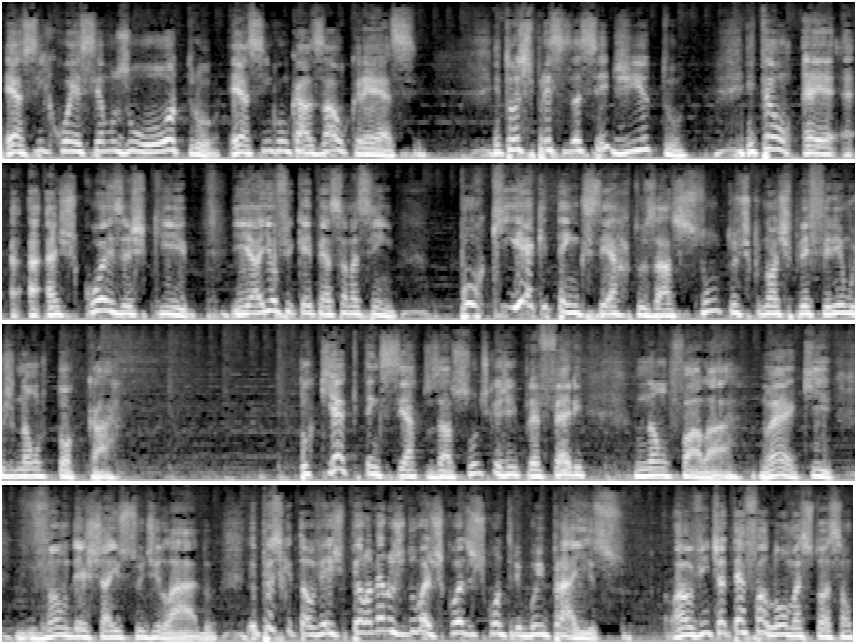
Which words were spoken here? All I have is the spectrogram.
É assim que conhecemos o outro. É assim que um casal cresce. Então isso precisa ser dito. Então, é, as coisas que. E aí eu fiquei pensando assim: por que é que tem certos assuntos que nós preferimos não tocar? Por que é que tem certos assuntos que a gente prefere não falar, não é? Que vamos deixar isso de lado. Eu penso que talvez pelo menos duas coisas contribuem para isso. O ouvinte até falou uma situação.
